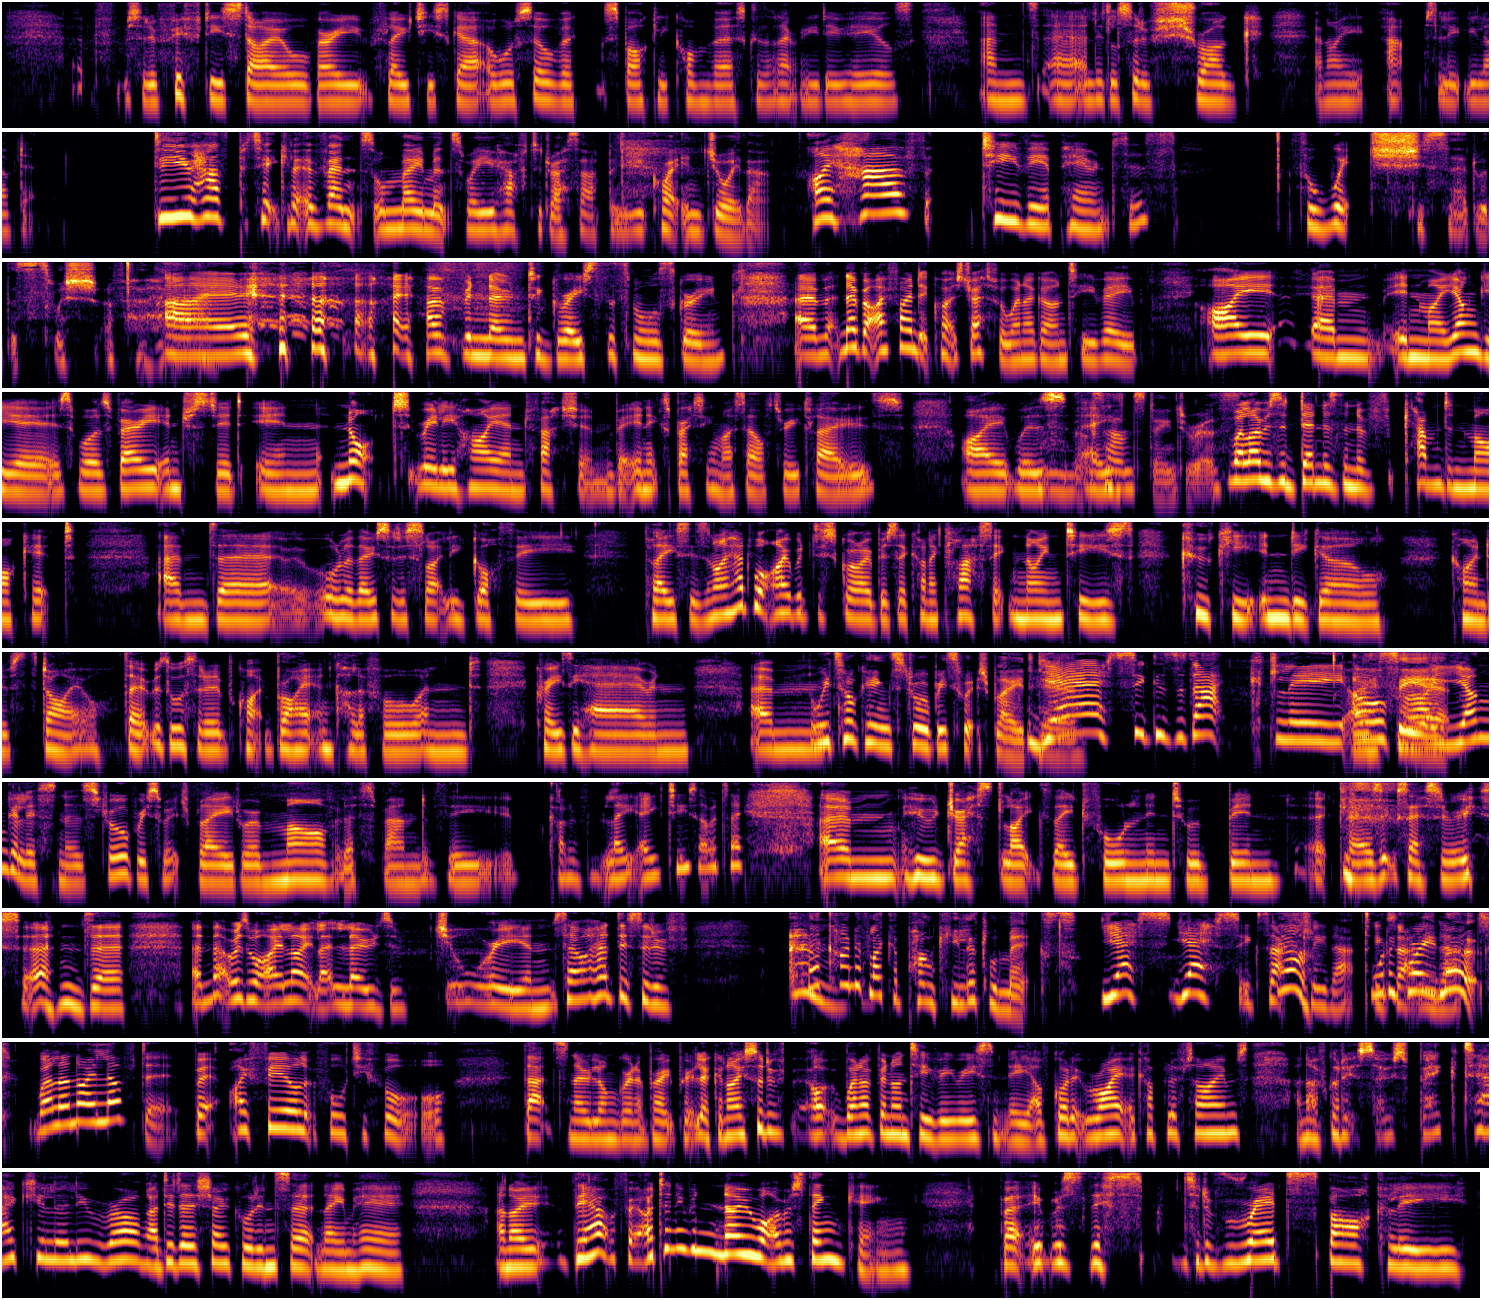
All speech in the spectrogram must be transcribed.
sort of 50s style, very floaty skirt. I wore silver sparkly Converse because I don't really do heels, and uh, a little sort of shrug, and I absolutely loved it. Do you have particular events or moments where you have to dress up and you quite enjoy that? I have TV appearances for which She said with a swish of her hair. I, I have been known to grace the small screen. Um, no, but I find it quite stressful when I go on TV. I, um, in my younger years, was very interested in not really high end fashion, but in expressing myself through clothes. I was Mm, that a sounds dangerous. well, I was a denizen of Camden Market and uh, all of those sort of slightly gothy places. And I had what I would describe as a kind of classic 90s kooky indie girl kind of style. So it was all sort of quite bright and colourful and crazy hair and. Um, Are we talking strawberry switchblade here? Yes, exactly. I oh, see for our it. younger listeners, Strawberry Switchblade were a marvellous band of the kind of late 80s, I would say, um, who dressed like they'd fallen into a bin at Claire's Accessories. And, uh, and that was what I liked, like loads of jewellery. And so I had this sort of. They're kind of like a punky little mix. Yes, yes, exactly Yeah. that. What a great that. look. Well, and I loved it, but I feel at 44 that's no longer an appropriate look. And I sort of, uh, when I've been on TV recently, I've got it right a couple of times, and I've got it so spectacularly wrong. I did a show called Insert Name Here, and I the outfit I didn't even know what I was thinking, but it was this sort of red sparkly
